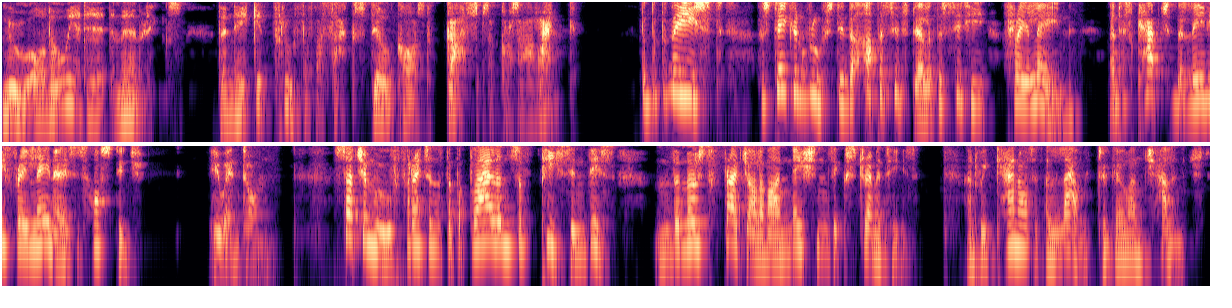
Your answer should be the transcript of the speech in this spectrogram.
Now, although we had heard the murmurings, the naked truth of the fact still caused gasps across our rank. The beast has taken roost in the upper citadel of the city Freylein, and has captured the Lady Freylena as his hostage. He went on. Such a move threatens the balance of peace in this, the most fragile of our nation's extremities, and we cannot allow it to go unchallenged.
